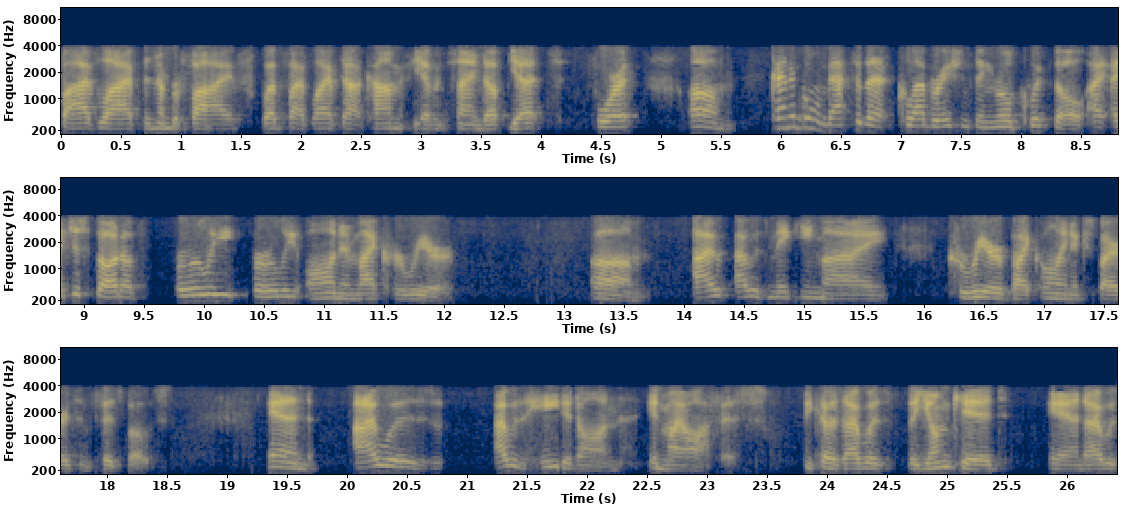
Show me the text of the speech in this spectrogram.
Five Live, the number five, web5live.com if you haven't signed up yet for it. Um, kind of going back to that collaboration thing real quick though, I, I just thought of early, early on in my career. Um, I I was making my career by calling expireds and FSBOs. And I was I was hated on in my office because I was the young kid and I was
